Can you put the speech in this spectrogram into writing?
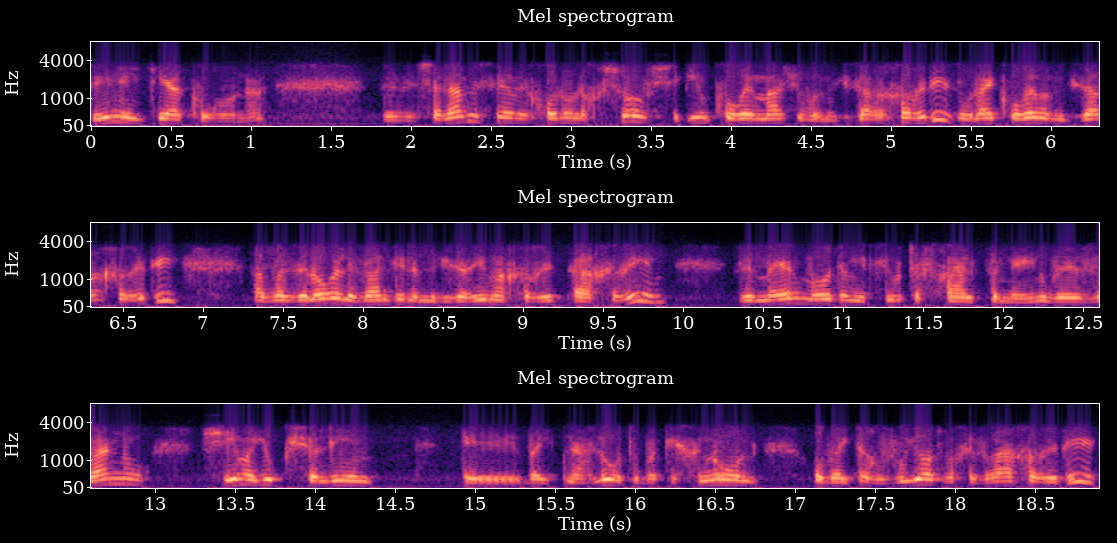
והנה הגיעה הקורונה, ובשלב מסוים יכולנו לחשוב שאם קורה משהו במגזר החרדי, זה אולי קורה במגזר החרדי, אבל זה לא רלוונטי למגזרים האחרים, ומהר מאוד המציאות הפכה על פנינו, והבנו שאם היו כשלים אה, בהתנהלות או בתכנון או בהתערבויות בחברה החרדית,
